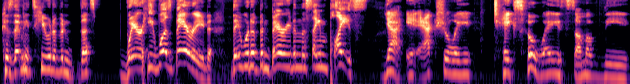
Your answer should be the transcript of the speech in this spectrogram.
because that means he would have been. That's where he was buried. They would have been buried in the same place. yeah, it actually takes away some of the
